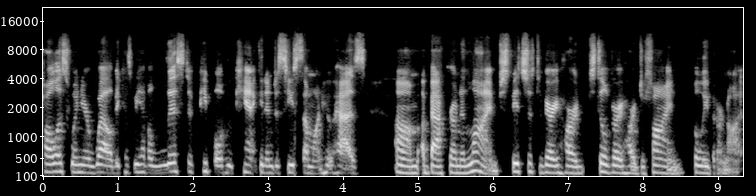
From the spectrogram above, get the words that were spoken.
call us when you're well because we have a list of people who can't get in to see someone who has um, a background in Lyme. Just, it's just very hard, still very hard to find, believe it or not.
